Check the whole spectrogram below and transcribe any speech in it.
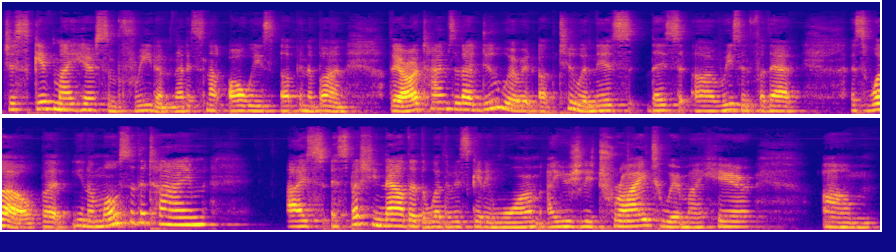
just give my hair some freedom, that it's not always up in a bun. There are times that I do wear it up too, and there's, there's a reason for that as well. But, you know, most of the time, I, especially now that the weather is getting warm, I usually try to wear my hair um,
